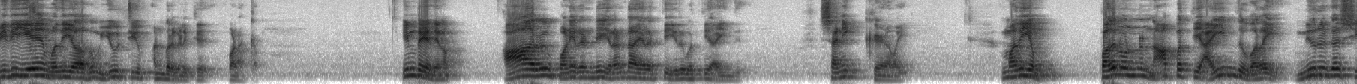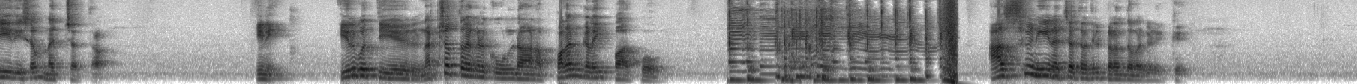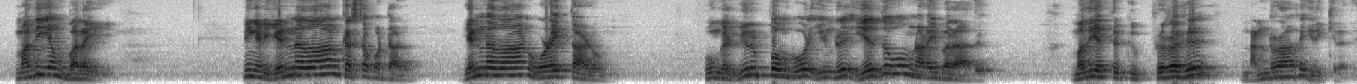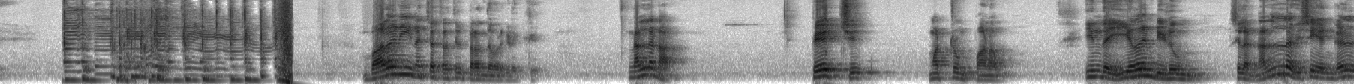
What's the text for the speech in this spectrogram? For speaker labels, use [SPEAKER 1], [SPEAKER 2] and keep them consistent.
[SPEAKER 1] விதியே மதியாகும் யூடியூப் அன்பர்களுக்கு வணக்கம். இன்றைய தினம் ஆறு பனிரெண்டு இரண்டாயிரத்தி இருபத்தி ஐந்து சனிக்கிழமை. மதியம் பதினொன்று நாற்பத்தி ஐந்து வரை மிருக சீரிஷம் நட்சத்திரம். இனி இருபத்தி ஏழு நட்சத்திரங்களுக்கு உண்டான பலன்களை பார்ப்போம். அஸ்வினி நட்சத்திரத்தில் பிறந்தவர்களுக்கு. மதியம் வரை நீங்கள் என்னதான் கஷ்டப்பட்டாலும் என்னதான் உழைத்தாலும் உங்கள் விருப்பம் போல் இன்று எதுவும் நடைபெறாது. மதியத்திற்கு பிறகு நன்றாக இருக்கிறது. பரணி நட்சத்திரத்தில் பிறந்தவர்களுக்கு நல்ல நாள். பேச்சு மற்றும் பணம். இந்த இரண்டிலும் சில நல்ல விஷயங்கள்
